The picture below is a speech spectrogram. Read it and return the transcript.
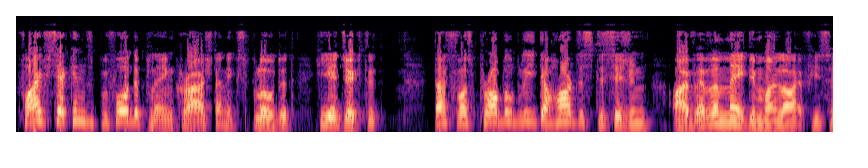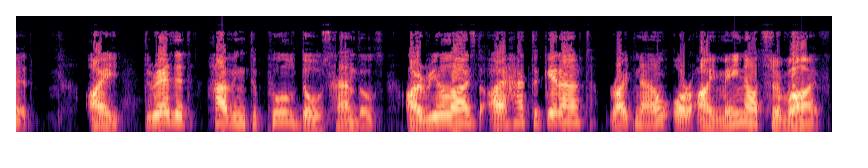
Five seconds before the plane crashed and exploded, he ejected. That was probably the hardest decision I've ever made in my life, he said. I dreaded having to pull those handles. I realized I had to get out right now or I may not survive.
